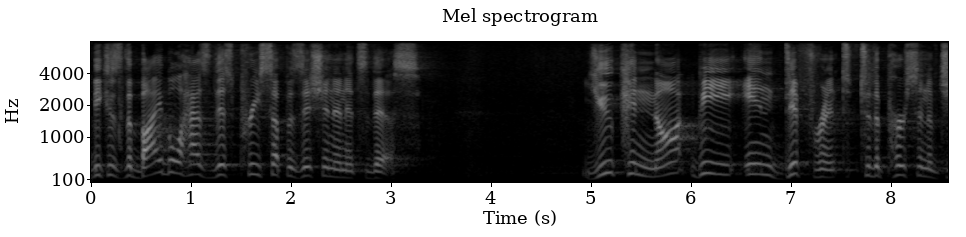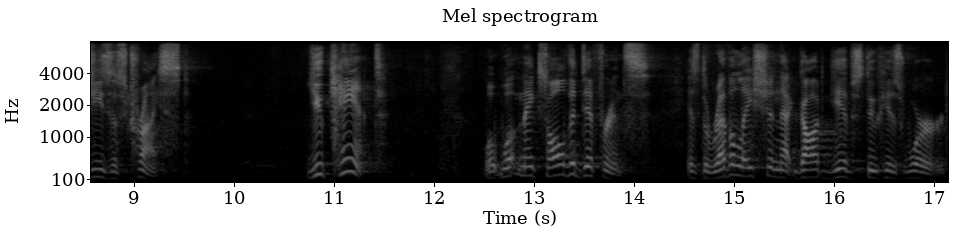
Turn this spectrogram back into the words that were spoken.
Because the Bible has this presupposition, and it's this you cannot be indifferent to the person of Jesus Christ. You can't. But what makes all the difference is the revelation that God gives through His Word.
